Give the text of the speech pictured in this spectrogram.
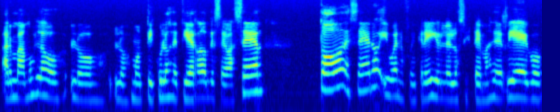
Armamos los, los, los montículos de tierra donde se va a hacer, todo de cero y bueno, fue increíble, los sistemas de riego,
